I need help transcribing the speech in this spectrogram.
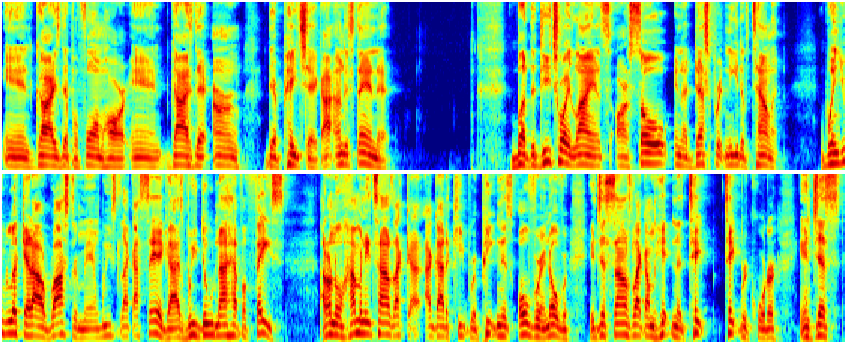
and guys that perform hard and guys that earn their paycheck. I understand that. But the Detroit Lions are so in a desperate need of talent when you look at our roster, man, we like I said, guys, we do not have a face. I don't know how many times I got I got to keep repeating this over and over. It just sounds like I'm hitting a tape tape recorder and just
